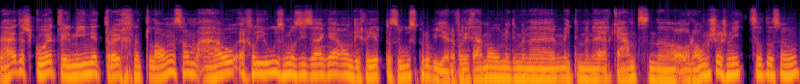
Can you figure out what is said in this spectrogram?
Nein, das ist gut, weil meine trocknet langsam auch ein bisschen aus, muss ich sagen. Und ich werde das ausprobieren. Vielleicht auch mal mit einem, mit einem ergänzenden Orangenschnitz oder so.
